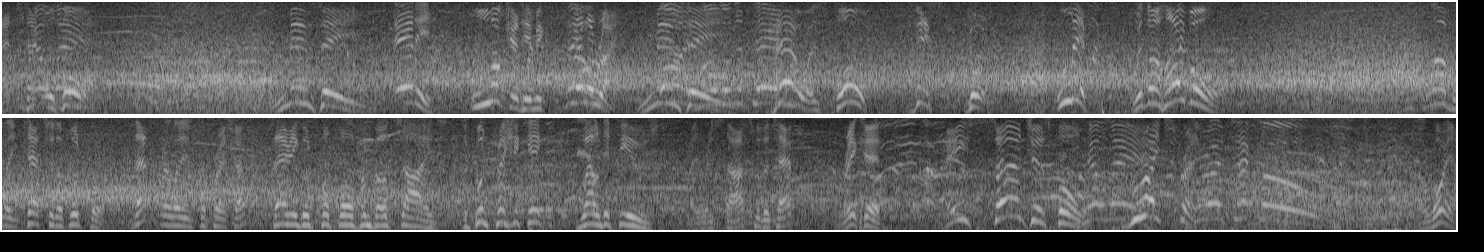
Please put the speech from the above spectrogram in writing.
That's tackle four. there. Mizzy. Eddie. Look at him accelerate. Mizzy. Five, hold on the 10. Powers forward. This is good. Lip with the high ball. Lovely Lovely catch of the football. That relieves the pressure. Very good football from both sides. A good pressure kick, well diffused. He restarts with a tap. Ricketts. He surges forward. Great strength. Zero tackle. Arroyo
